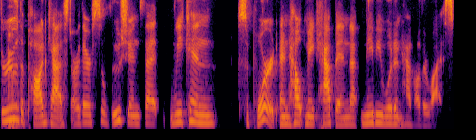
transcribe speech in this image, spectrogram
through yeah. the podcast, are there solutions that we can support and help make happen that maybe wouldn't have otherwise?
